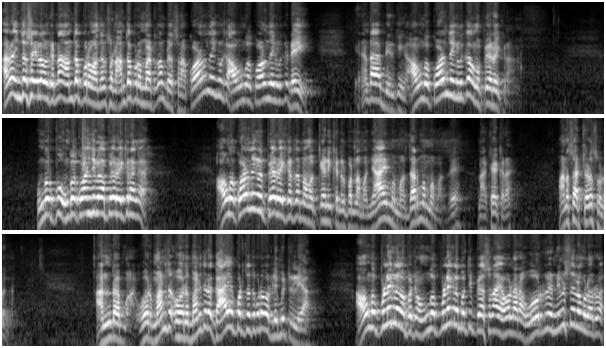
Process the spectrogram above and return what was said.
ஆனால் இந்த சைடில் கேட்டால் புறம் வந்தேன்னு சொன்னேன். அந்தப்புறம் மட்டும் தான் பேசுகிறான் குழந்தைங்களுக்கு அவங்க குழந்தைங்களுக்கு டேய் ஏன்டா இப்படி இருக்கீங்க? அவங்க குழந்தைங்களுக்கு அவங்க பேர் வைக்கிறாங்க. உங்கள் பூ உங்கள் குழந்தைங்களா பேர் வைக்கிறாங்க. அவங்க குழந்தைங்களுக்கு பேர் வைக்கிறத நம்ம கேள்வி கிண்டல் பண்ணலாமா? நியாயமாம்மா தர்மமாம்மா அது? நான் கேட்குறேன் மனசாட்சியோட சொல்லுங்கள் அந்த ம- ஒரு மனுஷ ஒரு மனிதரை காயப்படுத்துறது கூட ஒரு லிமிட் இல்லையா? அவங்க பிள்ளைங்களை பற்றி உங்கள் பிள்ளைங்களை பற்றி பேசினா எவ்வளோ நேரம்? ஒரு நிமிஷத்தில் உங்களை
